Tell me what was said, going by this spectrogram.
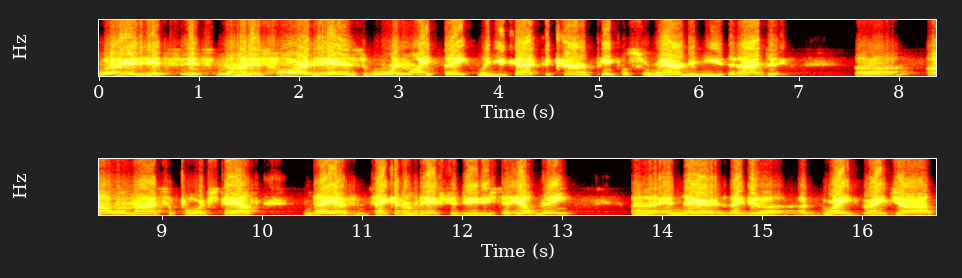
Well, it, it's it's not as hard as one might think when you got the kind of people surrounding you that I do. Uh, all of my support staff, they have taken on extra duties to help me uh, and they they do a, a, great great job.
